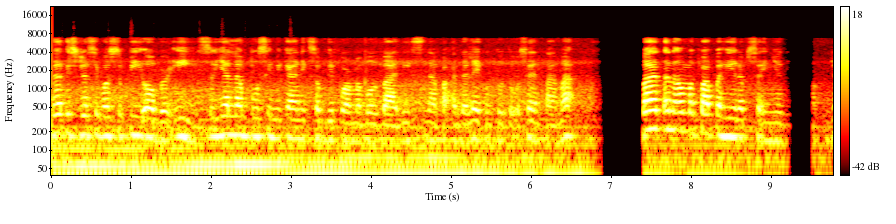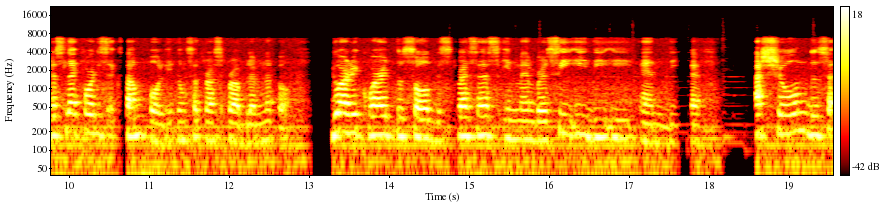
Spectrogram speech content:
that is just equals to P over E. So yan lang po si mechanics of deformable bodies. Napakadali kung tutuusin, tama? But ano ang magpapahirap sa inyo dito? Just like for this example, itong sa trust problem na to, you are required to solve the stresses in members CE, DE, and DF as shown dun sa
